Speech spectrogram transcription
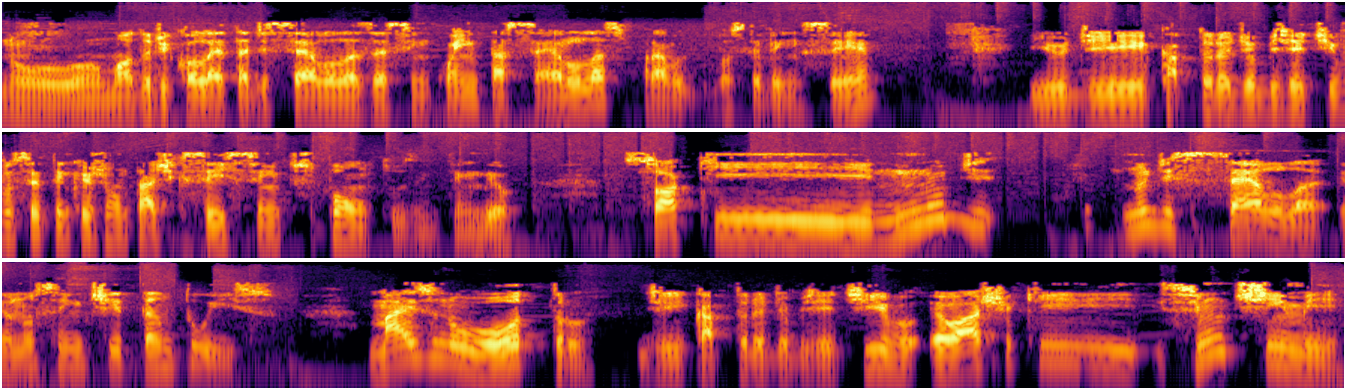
no modo de coleta de células é 50 células para você vencer, e o de captura de objetivo você tem que juntar acho que 600 pontos, entendeu? Só que no de, no de célula eu não senti tanto isso. Mas no outro, de captura de objetivo, eu acho que se um time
